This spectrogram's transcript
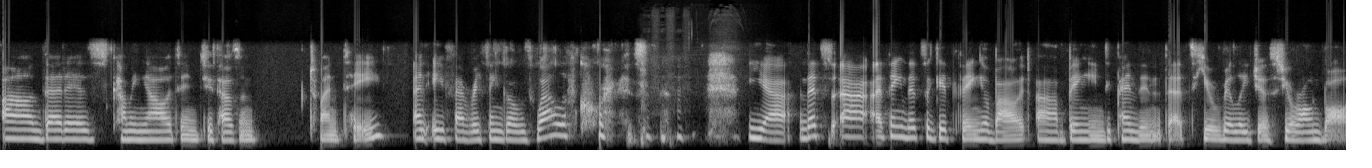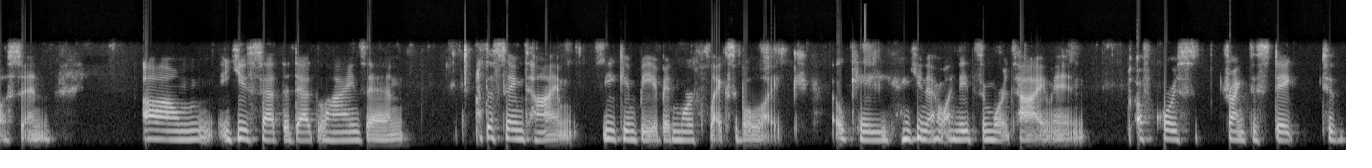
Uh, that is coming out in 2020 and if everything goes well, of course. yeah, that's. Uh, I think that's a good thing about uh, being independent. That you're really just your own boss, and um, you set the deadlines, and at the same time, you can be a bit more flexible. Like, okay, you know, I need some more time, and of course, trying to stick to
